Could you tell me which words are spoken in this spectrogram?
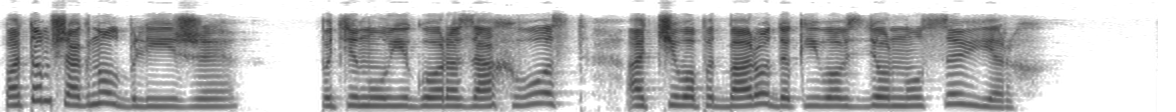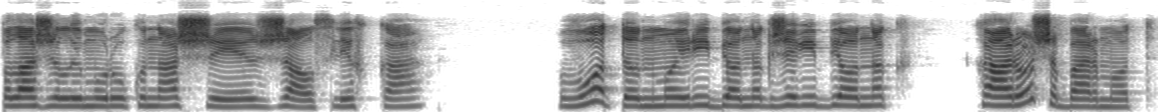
Потом шагнул ближе, потянул Егора за хвост, отчего подбородок его вздернулся вверх. Положил ему руку на шею, сжал слегка. «Вот он, мой ребенок-жеребенок! Хорош обормот!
